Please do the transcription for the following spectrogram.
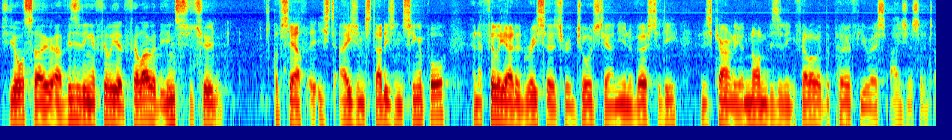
She's also a visiting affiliate fellow at the Institute of Southeast Asian Studies in Singapore, an affiliated researcher at Georgetown University, and is currently a non-visiting fellow at the Perth US Asia Centre.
